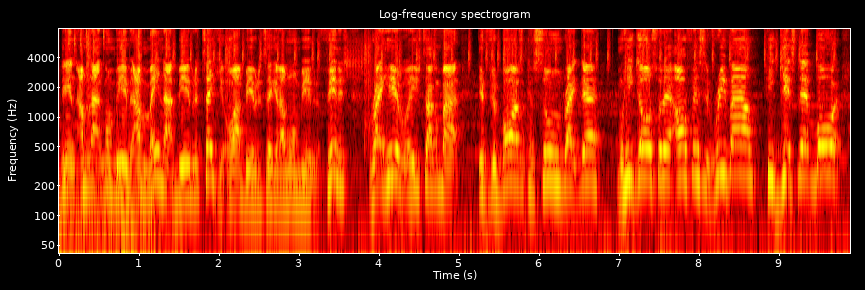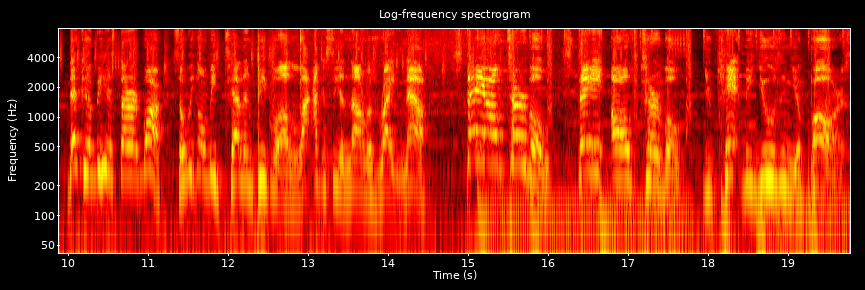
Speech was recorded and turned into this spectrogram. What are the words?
then I'm not gonna be able. I may not be able to take it, or I'll be able to take it. I won't be able to finish. Right here, where he's talking about if the bars are consumed right there, when he goes for that offensive rebound, he gets that board. That could be his third bar. So we're gonna be telling people a lot. I can see anonymous right now. Stay off turbo. Stay off turbo. You can't be using your bars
